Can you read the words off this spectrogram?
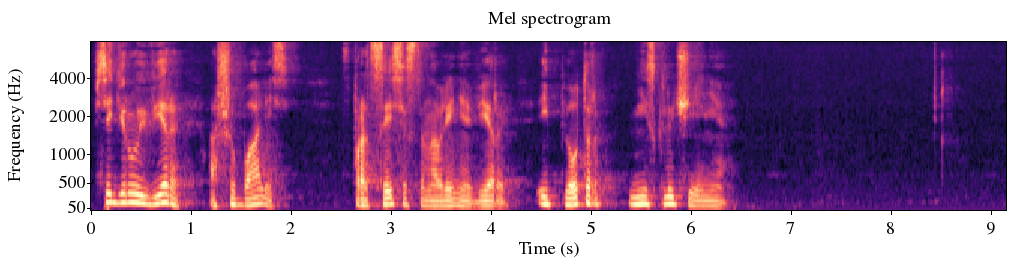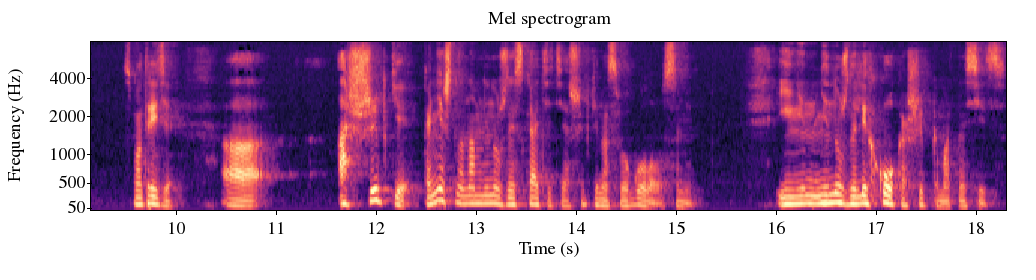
Все герои веры ошибались в процессе становления веры. И Петр не исключение. Смотрите, а, ошибки, конечно, нам не нужно искать эти ошибки на свою голову самим. И не, не нужно легко к ошибкам относиться.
